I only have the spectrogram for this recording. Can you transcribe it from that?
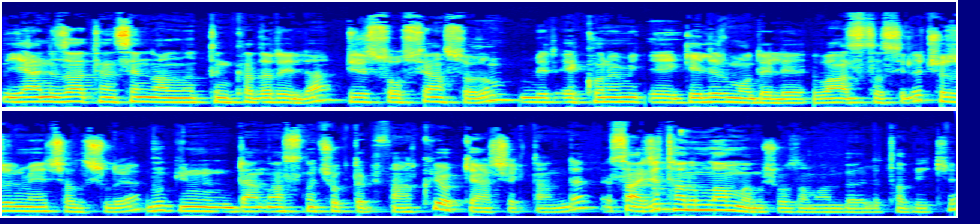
Yani zaten senin anlattığın kadarıyla bir sosyal sorun bir ekonomik e, gelir modeli vasıtasıyla çözülmeye çalışılıyor. Bugünden aslında çok da bir farkı yok gerçekten de. E, sadece tanımlanmamış o zaman böyle tabii ki.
